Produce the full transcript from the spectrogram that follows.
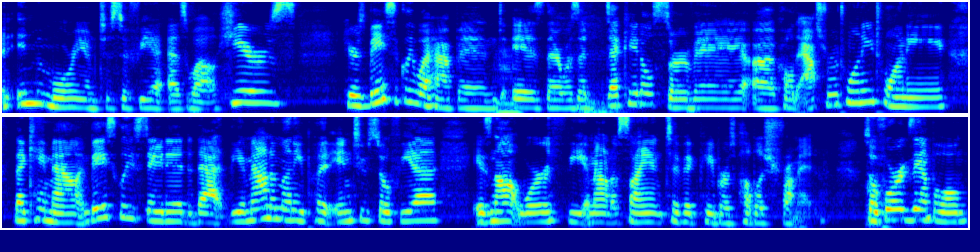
an in memoriam to Sophia as well. Here's here's basically what happened Mhm. is there was a decadal survey uh, called astro 2020 that came out and basically stated that the amount of money put into sophia is not worth the amount of scientific papers published from it so for example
